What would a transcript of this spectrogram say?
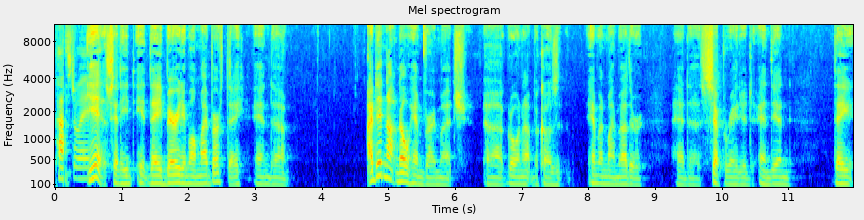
passed away? Yes, and he, he they buried him on my birthday. And uh, I did not know him very much uh, growing up because him and my mother had uh, separated, and then they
